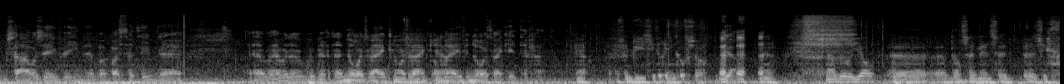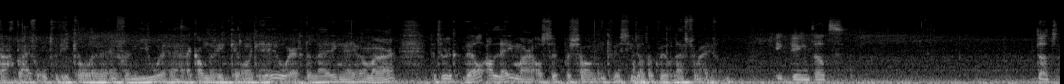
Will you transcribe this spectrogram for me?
Moest s'avonds even in, uh, waar was dat in... Uh, we hebben er, we hebben naar Noordwijk, Noordwijk, om ja. even Noordwijk in te gaan. Ja, even een biertje drinken of zo. Ja. Ja. Nou wil Joop eh, eh, dat zijn mensen eh, zich graag blijven ontwikkelen en vernieuwen. Hè. Hij kan erin kennelijk heel erg de leiding nemen, maar natuurlijk wel alleen maar als de persoon in kwestie dat ook wil. Luister maar even. Ik denk dat, dat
